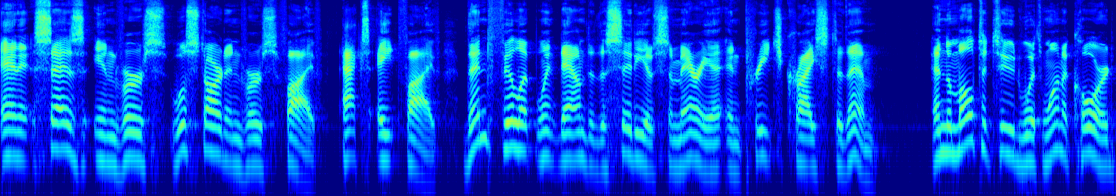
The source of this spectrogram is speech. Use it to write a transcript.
And it says in verse, we'll start in verse 5. Acts 8 5. Then Philip went down to the city of Samaria and preached Christ to them. And the multitude, with one accord,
